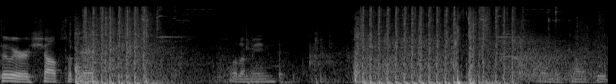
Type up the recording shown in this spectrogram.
Still there are shops up here. What I mean. Holy cow, dude.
